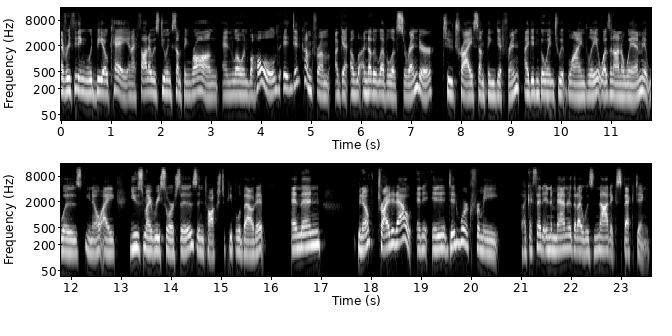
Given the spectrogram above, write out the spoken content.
everything would be okay. And I thought I was doing something wrong. And lo and behold, it did come from again a, another level of surrender to try something different. I didn't go into it blindly. It wasn't on a whim. It was, you know, I used my resources and talked to people about it. And then, you know, tried it out. And it, it did work for me like I said, in a manner that I was not expecting.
